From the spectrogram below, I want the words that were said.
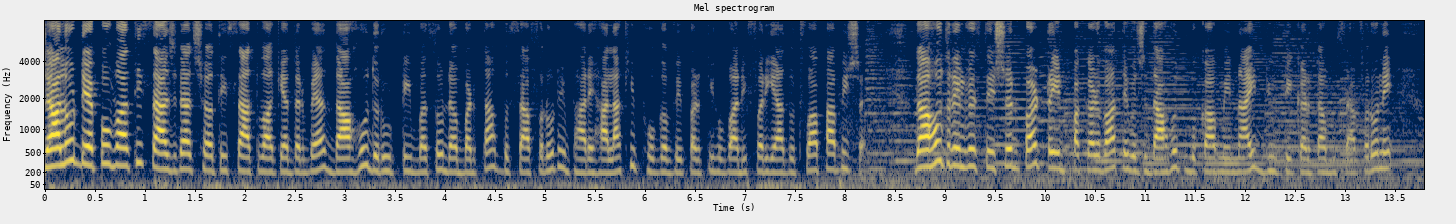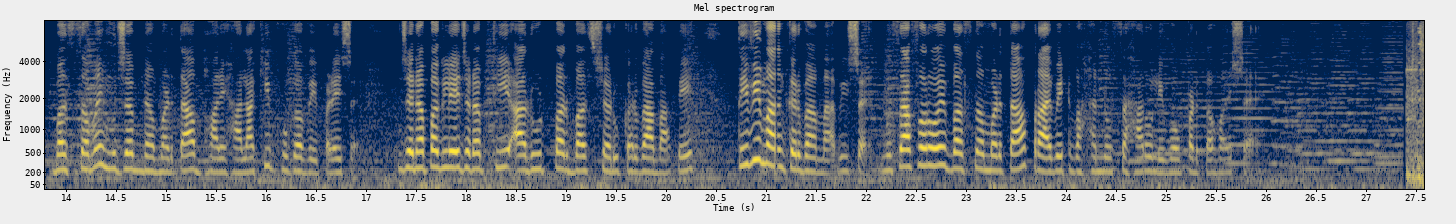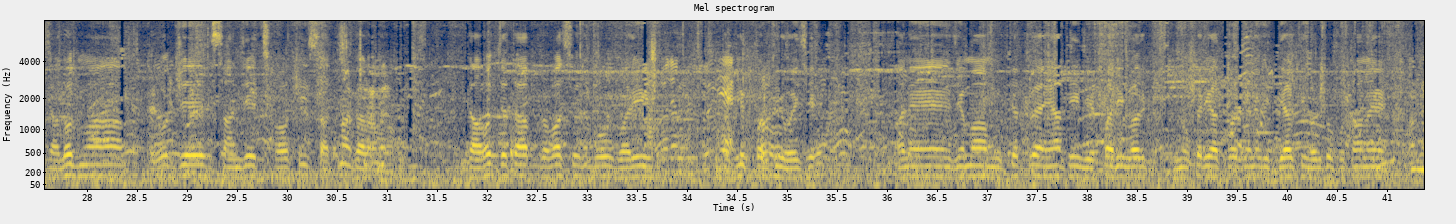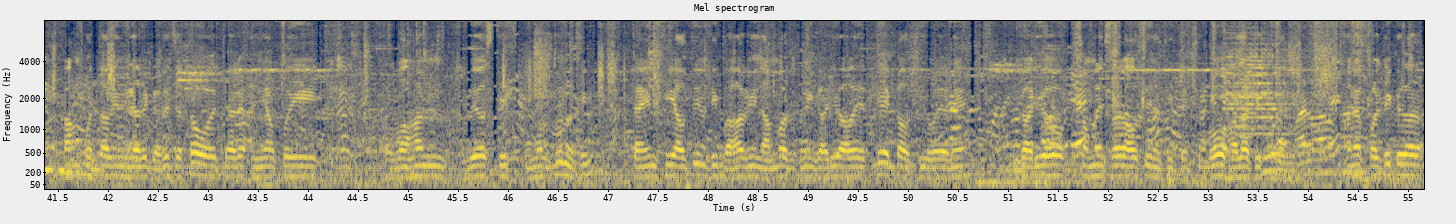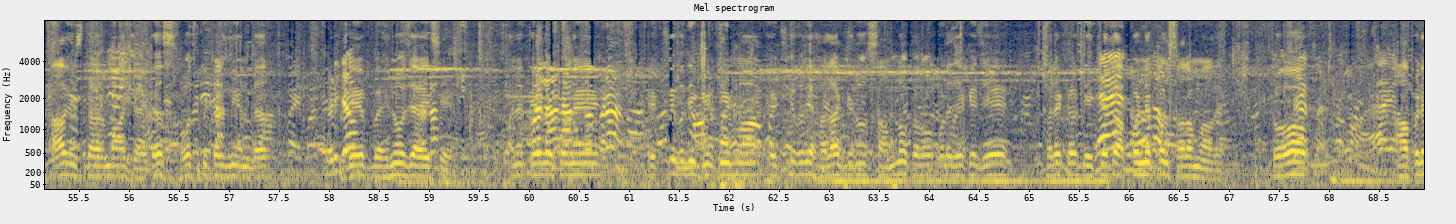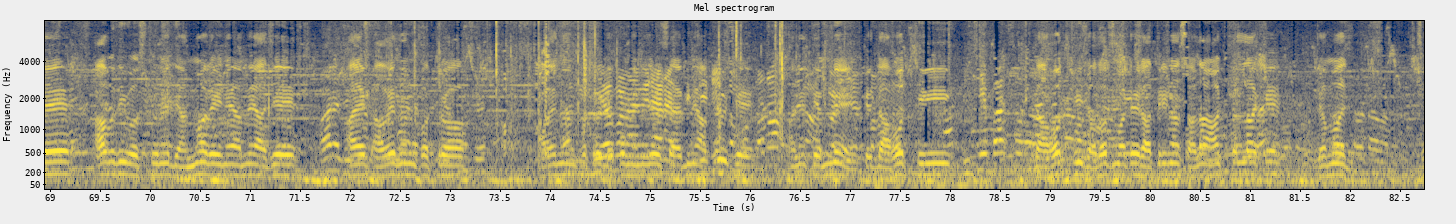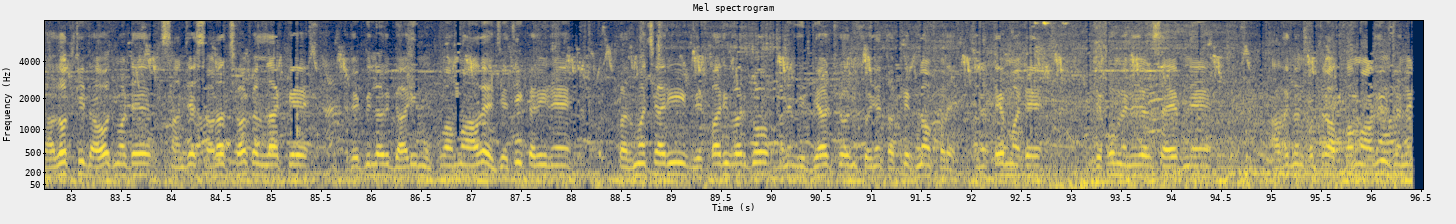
જાલોદ ડેપોમાંથી સાંજના છ થી સાત વાગ્યા દરમિયાન દાહોદ રૂટની બસો ન મળતા મુસાફરોને ભારે હાલાકી ભોગવવી પડતી હોવાની ફરિયાદ ઉઠવા પામી છે. દાહોદ રેલવે સ્ટેશન પર ટ્રેન પકડવા તેમજ દાહોદ મુકામે નાઇટ ડ્યુટી કરતા મુસાફરોને બસ સમય મુજબ ન મળતા ભારે હાલાકી ભોગવવી પડે છે. જેના પગલે ઝડપથી આ રૂટ પર બસ શરૂ કરવામાં આવે તેવી માંગ કરવામાં આવી છે. મુસાફરોએ બસ ન મળતા પ્રાઇવેટ વાહનનો સહારો લેવો પડતો હોય છે. ઝાલોદમાં રોજ જે સાંજે છથી સાતના ગાળામાં દાહોદ જતા પ્રવાસીઓને બહુ ભારી તકલીફ પડતી હોય છે. અને જેમાં મુખ્યત્વે અહીંયાથી વેપારી વર્ગ નોકરિયાત વર્ગ અને વિદ્યાર્થી વર્ગો પોતાને કામ પતાવીને જ્યારે ઘરે જતા હોય ત્યારે અહીંયા કોઈ વાહન વ્યવસ્થિત મળતું નથી. ટાઈમથી આવતી નથી, બહારની લાંબા રૂટની ગાડીઓ આવે એક આવતી હોય અને ગાડીઓ સમયસર આવતી નથી. તેથી બહુ હાલાકી પડે અને પર્ટિક્યુલર આ વિસ્તારમાં ઝાયડસ હોસ્પિટલની અંદર જે બહેનો જાય છે અને તે લોકોને એટલી બધી ગીર્દીમાં એટલી બધી હાલાકીનો સામનો કરવો પડે છે કે જે ખરેખર દેખીએ તો આપણને પણ શરમ આવે. તો આપણે આ બધી વસ્તુને ધ્યાનમાં રહીને અમે આજે આ એક આવેદનપત્ર આવેદનપત્ર ડેપો મેનેજર સાહેબને આપ્યું છે અને તેમને કે દાહોદથી દાહોદથી ઝાલોદ માટે રાત્રિના સાડા આઠ કલાકે તેમજ ઝાલોદથી દાહોદ માટે સાંજે સાડા છ કલાકે રેગ્યુલર ગાડી મૂકવામાં આવે, જેથી કરીને કર્મચારી, વેપારી વર્ગો અને વિદ્યાર્થીઓને કોઈને તકલીફ ન પડે. અને તે માટે ડેપો મેનેજર સાહેબને આવેદનપત્ર આપવામાં આવ્યું છે અને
